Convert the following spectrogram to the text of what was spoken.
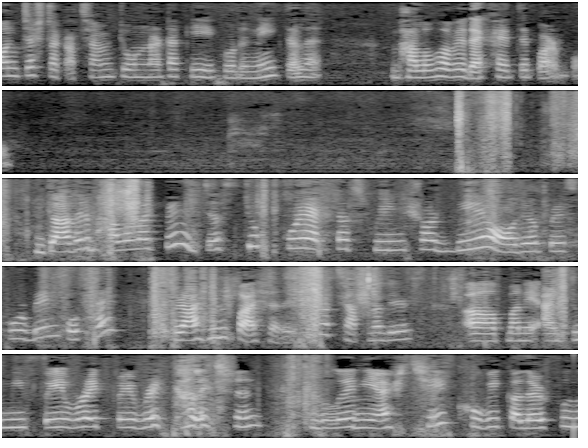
পঞ্চাশ টাকা। আচ্ছা আমি টোনাটাকে ইয়ে করে নিই, তাহলে ভালোভাবে দেখাইতে পারব। যাদের ভালো লাগবে জাস্ট চুপ করে একটা স্ক্রিনশট দিয়ে অর্ডার প্রেস করবেন কোথায়? রাহিল ফ্যাশনে ঠিক আছে, আপনাদের মানে একদমই ফেভারিট ফেভারেট কালেকশন গুলোই নিয়ে আসছি। খুবই কালারফুল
